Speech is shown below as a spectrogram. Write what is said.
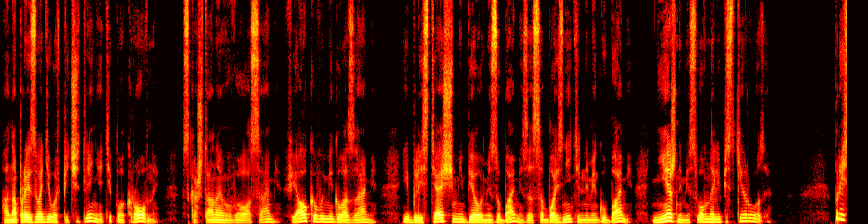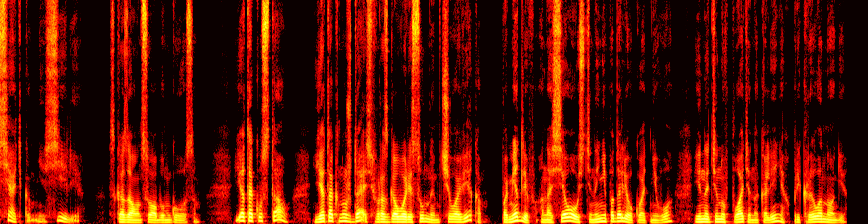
Она производила впечатление теплокровной, с каштановыми волосами, фиалковыми глазами и блестящими белыми зубами за соблазнительными губами, нежными, словно лепестки розы. «Присядь ко мне, Силия», — сказал он слабым голосом. «Я так устал, я так нуждаюсь в разговоре с умным человеком». Помедлив, она села у стены неподалеку от него и, натянув платье на коленях, прикрыла ноги.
